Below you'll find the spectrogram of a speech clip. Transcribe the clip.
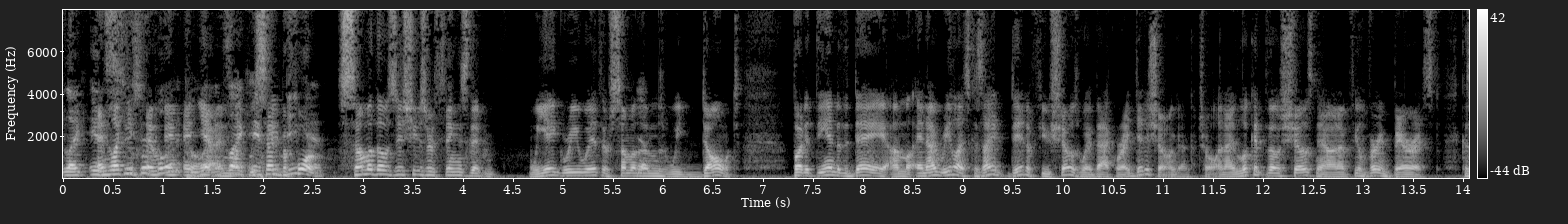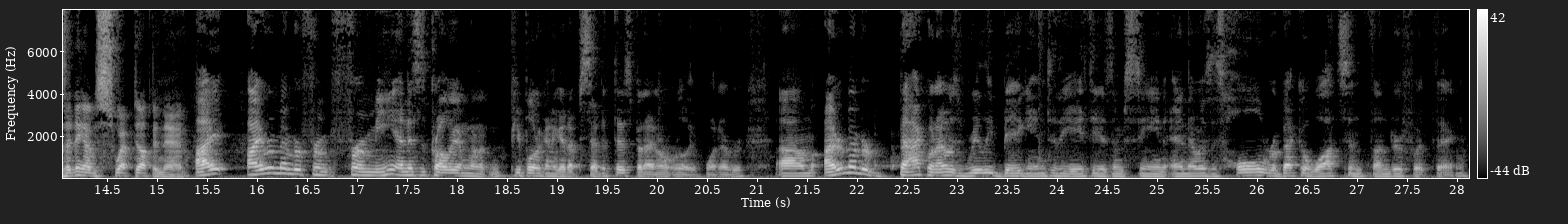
like it's and like super you said, and, and, political. and yeah, and it's like, we said before, some of those issues are things that we agree with, or some of Yeah. them we don't. But at the end of the day, I'm, and I realized because I did a few shows way back where I did a show on gun control, and I look at those shows now and I feel very embarrassed because I think I was swept up in that. I I remember for for me, and this is probably I'm gonna people are gonna get upset at this, but I don't really whatever. Um, I remember back when I was really big into the atheism scene, and there was this whole Rebecca Watson Thunderfoot thing,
